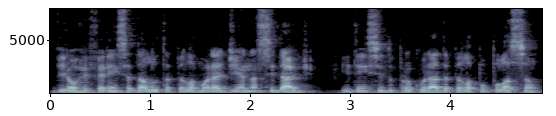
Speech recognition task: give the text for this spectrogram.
virou referência da luta pela moradia na cidade e tem sido procurada pela população,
